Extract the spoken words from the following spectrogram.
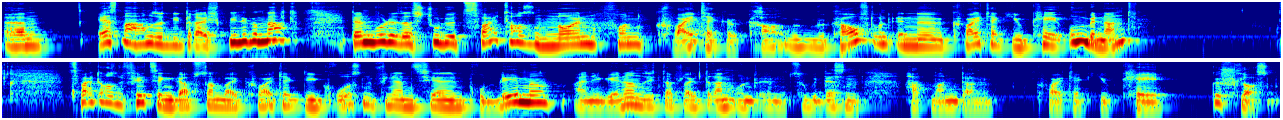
Ähm, erstmal haben sie die drei Spiele gemacht, dann wurde das Studio 2009 von Crytek gekauft und in äh, Crytek UK umbenannt. 2014 gab es dann bei Crytek die großen finanziellen Probleme. Einige erinnern sich da vielleicht dran und im Zuge dessen hat man dann Crytek UK geschlossen.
